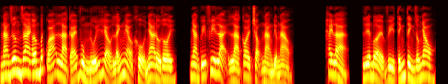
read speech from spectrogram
Nàng Dương Giai âm bất quá là cái vùng núi hẻo lánh nghèo khổ nha đầu thôi, nhàn quý phi lại là coi trọng nàng điểm nào. Hay là, liền bởi vì tính tình giống nhau,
